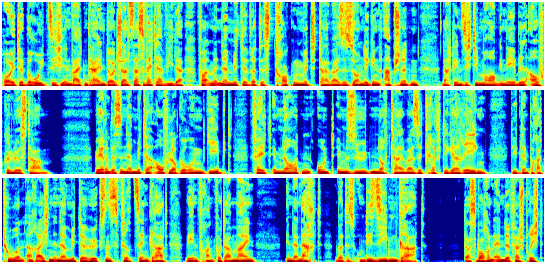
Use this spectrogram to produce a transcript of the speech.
Heute beruhigt sich in weiten Teilen Deutschlands das Wetter wieder. Vor allem in der Mitte wird es trocken mit teilweise sonnigen Abschnitten, nachdem sich die Morgennebel aufgelöst haben. Während es in der Mitte Auflockerungen gibt, fällt im Norden und im Süden noch teilweise kräftiger Regen. Die Temperaturen erreichen in der Mitte höchstens 14 Grad, wie in Frankfurt am Main. In der Nacht wird es um die 7 Grad. Das Wochenende verspricht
